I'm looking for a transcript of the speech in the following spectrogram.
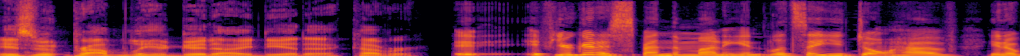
is probably a good idea to cover. If you're going to spend the money, and let's say you don't have, you know,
